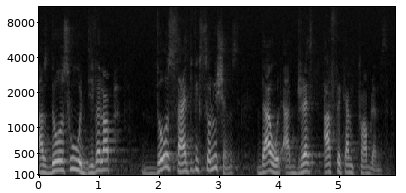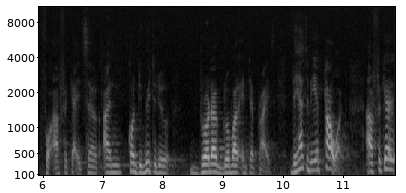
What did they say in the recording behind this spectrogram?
as those who would develop those scientific solutions that would address African problems for Africa itself and contribute to the broader global enterprise. They have to be empowered. Africa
